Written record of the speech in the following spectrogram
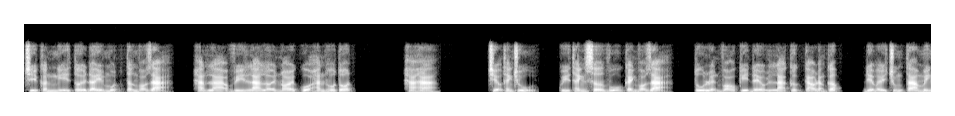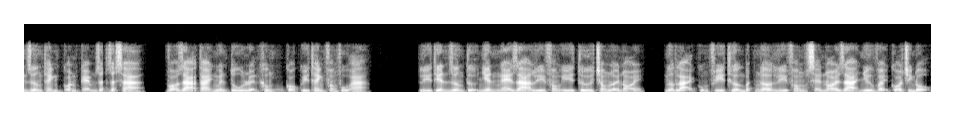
chỉ cần nghĩ tới đây một tầng võ giả, hẳn là vì là lời nói của hắn hô tốt ha ha. Triệu thanh chủ, quý thành sơ vũ cảnh võ giả, tu luyện võ kỹ đều là cực cao đẳng cấp, điểm ấy chúng ta minh dương thành còn kém rất rất xa, võ giả tài nguyên tu luyện không có quý thành phong phụ a à. lý thiên dương tự nhiên nghe ra lý phong ý tứ trong lời nói, ngược lại cũng phi thường bất ngờ lý phong sẽ nói ra như vậy có trình độ,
